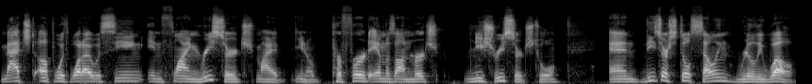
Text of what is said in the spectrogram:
matched up with what I was seeing in Flying Research, my you know preferred Amazon merch niche research tool, and these are still selling really well.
